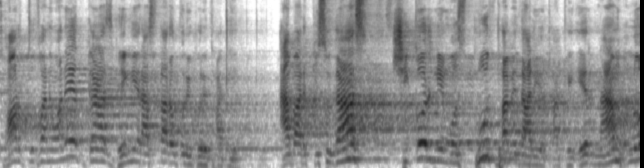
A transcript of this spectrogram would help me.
ঝড় তুফানে অনেক গাছ ভেঙে রাস্তার উপরে পড়ে থাকে। আবার কিছু গাছ শিকড় নিয়ে মজবুত ভাবে দাঁড়িয়ে থাকে। এর নাম হলো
